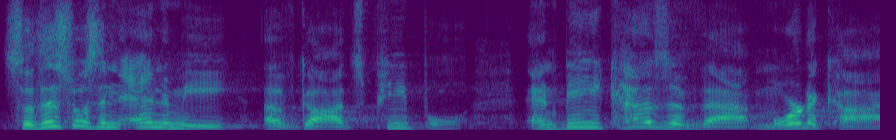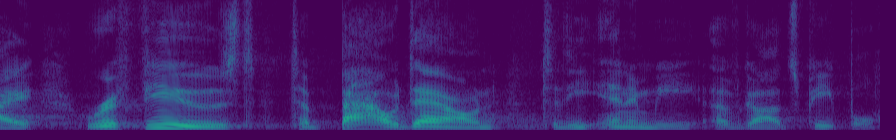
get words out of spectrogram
So this was an enemy of God's people. And because of that, Mordecai refused to bow down to the enemy of God's people.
